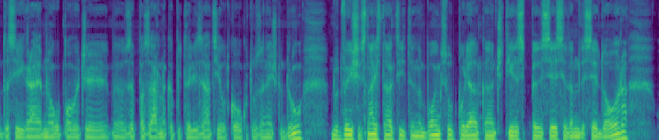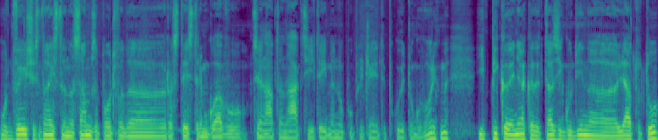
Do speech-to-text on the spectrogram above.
да се играе много повече за пазарна капитализация, отколкото за нещо друго. До 2016 акциите на Боинг са от порядъка на 40, 50, 70 долара. От 2016 насам започва да расте стремглаво цената на акциите, именно по причините, по които говорихме. И пика е някъде тази година лятото,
